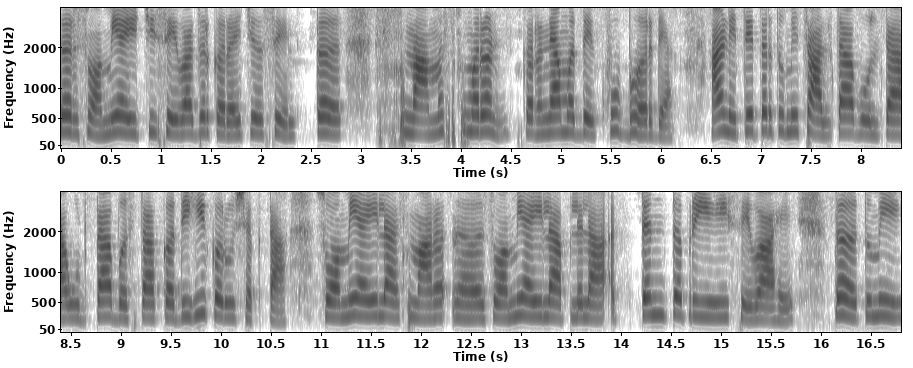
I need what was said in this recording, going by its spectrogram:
तर स्वामी आईची सेवा जर करायची असेल तर नामस्मरण करण्यामध्ये खूप भर द्या. आणि ते तर तुम्ही चालता बोलता उठता बसता कधीही करू शकता. स्वामी आईला स्मार स्वामी आईला आपल्याला अत्यंत प्रिय ही सेवा आहे. तर तुम्ही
